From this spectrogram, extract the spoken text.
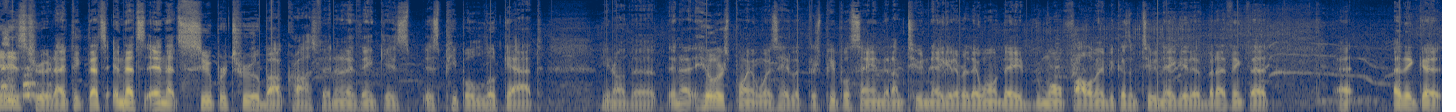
it is true. And I think that's and that's and that's super true about CrossFit. And I think is is people look at, you know, the and uh, Hiller's point was, hey, look, there's people saying that I'm too negative or they won't they won't follow me because I'm too negative. But I think that uh, I think that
